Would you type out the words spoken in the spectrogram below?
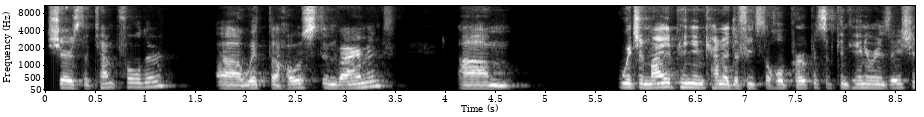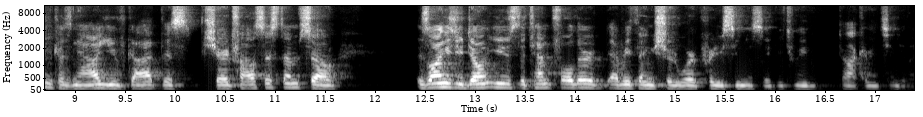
shares the temp folder uh, with the host environment, um, which in my opinion kind of defeats the whole purpose of containerization because now you've got this shared file system. So as long as you don't use the temp folder, everything should work pretty seamlessly between Docker and Singularity.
